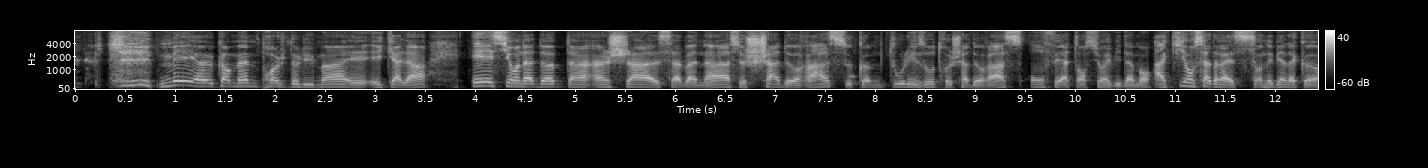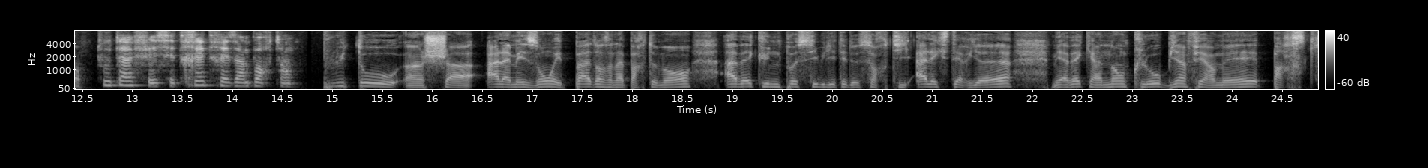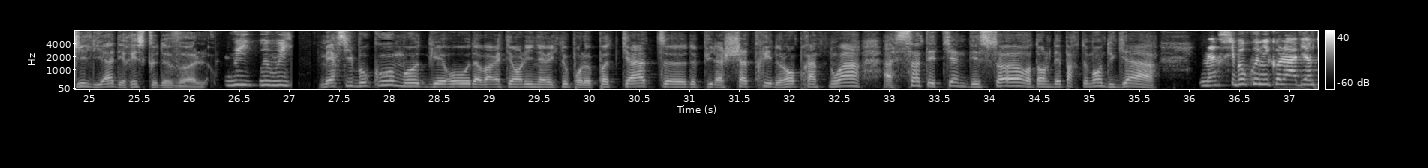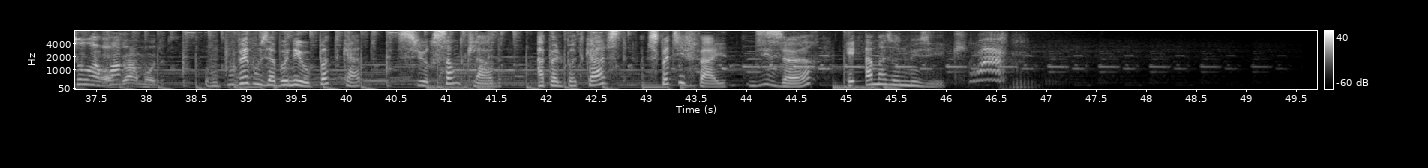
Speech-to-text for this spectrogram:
Mais euh, quand même proche de l'humain et, et câlin. Et si on adopte un, chat savana, ce chat de race, comme tous les autres chats de race, on fait attention évidemment à qui on s'adresse. On est bien d'accord Tout à fait, c'est très très important plutôt un chat à la maison et pas dans un appartement, avec une possibilité de sortie à l'extérieur, mais avec un enclos bien fermé parce qu'il y a des risques de vol. Oui, oui, oui. Merci beaucoup Maud Guéraud d'avoir été en ligne avec nous pour le podcast euh, depuis la châterie de l'empreinte noire à Saint-Étienne-des-Sorts dans le département du Gard. Merci beaucoup Nicolas, à bientôt, au revoir. Au revoir Maud. Vous pouvez vous abonner au podcast sur SoundCloud, Apple Podcast, Spotify, Deezer et Amazon Music.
